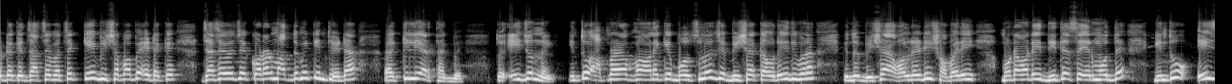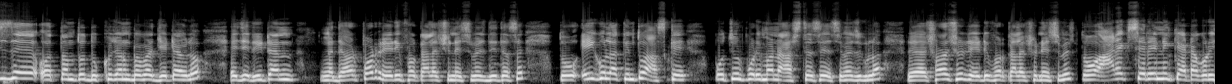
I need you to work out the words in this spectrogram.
ওটাকে যাচাই বাছাই, কে ভিসা পাবে, এটাকে যাচাই বাছাই করার মাধ্যমে কিন্তু এটা ক্লিয়ার থাকবে। তো এই জন্যই, কিন্তু আপনারা অনেকে বলছিল যে ভিসা কাউরেই দিবে না, কিন্তু ভিসা অলরেডি সবারই মোটামুটি দিতেছে এর মধ্যে। কিন্তু এই যে অত্যন্ত দুঃখজনক ব্যাপার যেটা হলো, এই যে রিটার্ন দেওয়ার পর ready for collection S M S দিতেছে। তো এইগুলা কিন্তু আজকে প্রচুর পরিমাণ আসতেছে এস এম এসগুলো সরাসরি ready for collection S M S তো আরেক শ্রেণি ক্যাটাগরি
